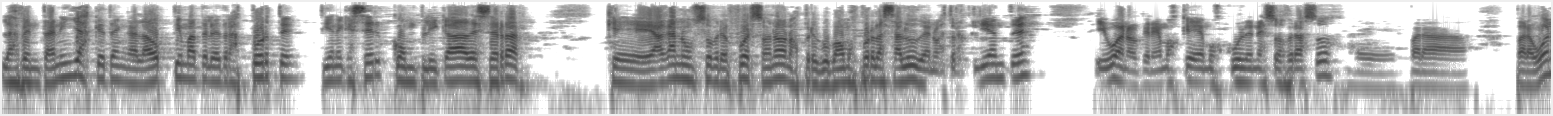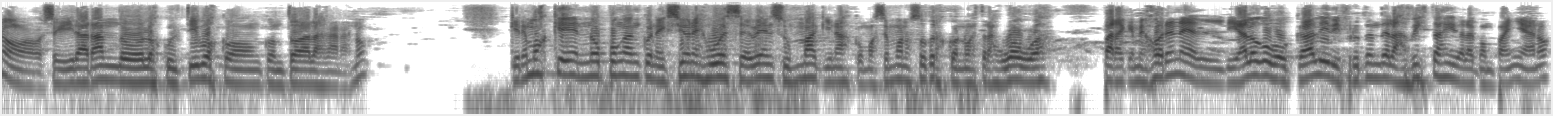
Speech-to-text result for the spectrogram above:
las ventanillas que tenga la óptima teletransporte tiene que ser complicada de cerrar. Que hagan un sobreesfuerzo, ¿no? Nos preocupamos por la salud de nuestros clientes y bueno, queremos que musculen esos brazos eh, para, para, bueno, seguir arando los cultivos con, con todas las ganas, ¿no? Queremos que no pongan conexiones USB en sus máquinas, como hacemos nosotros con nuestras guaguas, para que mejoren el diálogo vocal y disfruten de las vistas y de la compañía, ¿no?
